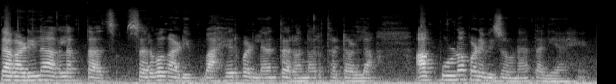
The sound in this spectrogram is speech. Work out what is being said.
त्या गाडीला आग लागताच सर्व गाडी बाहेर पडल्यानंतर अनर्थ टळला. आग पूर्णपणे विझवण्यात आली आहे.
